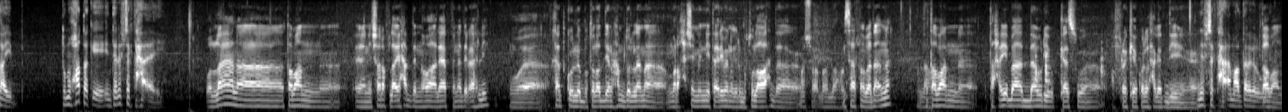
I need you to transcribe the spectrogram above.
طيب طموحاتك إيه؟ أنت نفسك تحقق إيه؟ والله أنا طبعا يعني شرف لأي حد إن هو لعب في النادي الأهلي وخد كل البطولات دي. الحمد لله ما ما راحش مني تقريبا غير بطولة واحدة ما شاء الله الله من ساعة ما بدأنا. الله فطبعا تحقيق بقى الدوري والكاس وأفريقيا كل الحاججات دي. نفسك تحقق مع الدرجة الأولى. طبعا.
